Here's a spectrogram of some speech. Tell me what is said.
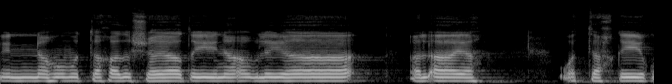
إنهم اتخذوا الشياطين أولياء. الآية والتحقيق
